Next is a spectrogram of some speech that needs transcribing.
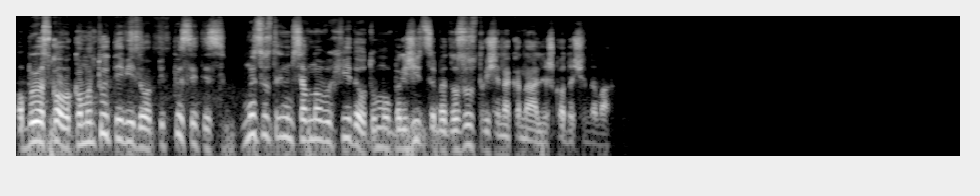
Обов'язково коментуйте відео, підписуйтесь. Ми зустрінемося в нових відео, тому бережіть себе до зустрічі на каналі. Шкода, що не варто.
